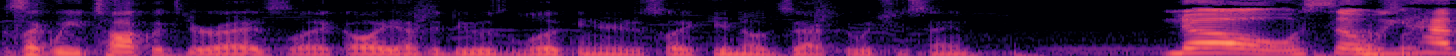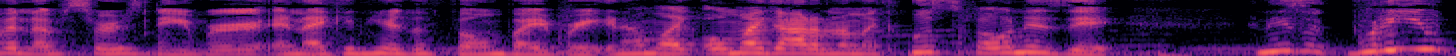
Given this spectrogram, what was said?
it's like when you talk with your eyes. Like all you have to do is look, and you're just like you know exactly what she's saying. No. So we like- have an upstairs neighbor, and I can hear the phone vibrate, and I'm like, oh my god, and I'm like, whose phone is it? And he's like, what are you?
